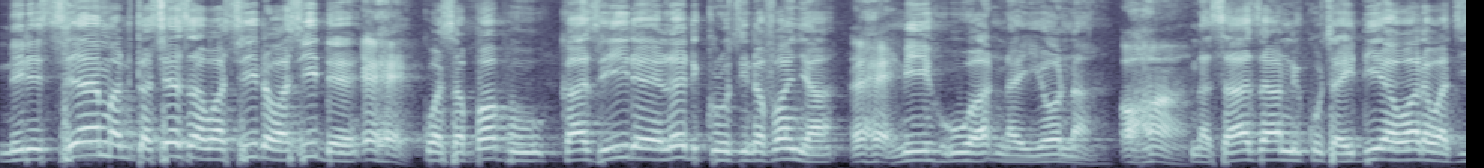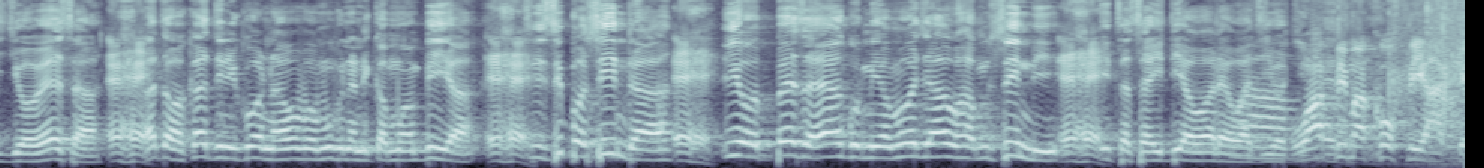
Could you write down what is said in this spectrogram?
Nilisema nitacheza washinda washinde Ehe. kwa sababu kazi ile Red Cross inafanya mi huwa naiona. Aha. Na sasa ni kusaidia wale wasijioweza. Hata wakati nilikuwa naomba Mungu na nikamwambia sisiposhinda hiyo pesa yangu mia moja au hamsini itasaidia wale wasiojiweza. Wapi makofi yake?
